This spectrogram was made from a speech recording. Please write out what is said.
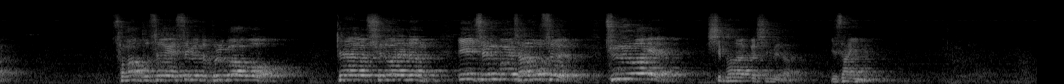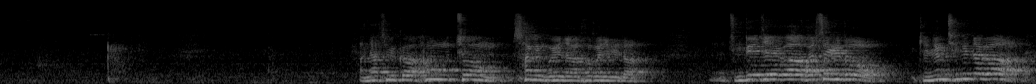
송환 부서가 있음에도 불구하고 계약을 시도하려는 이 정부의 잘못을 준엄하게 심판할 것입니다. 이상입니다. 안녕하십니까 항공청 상임부위원장 허건입니다. 중대재해가 발생해도 경영 책임자가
